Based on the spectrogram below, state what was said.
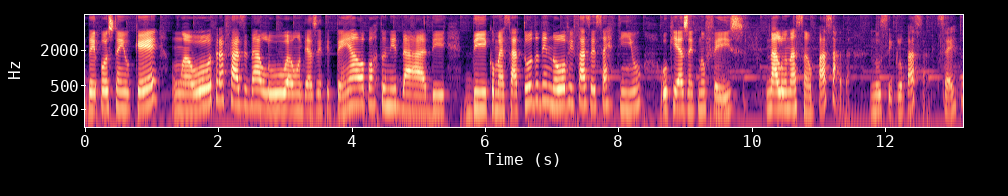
Depois tem o quê? Uma outra fase da lua, onde a gente tem a oportunidade de começar tudo de novo e fazer certinho o que a gente não fez na lunação passada. No ciclo passado, certo?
